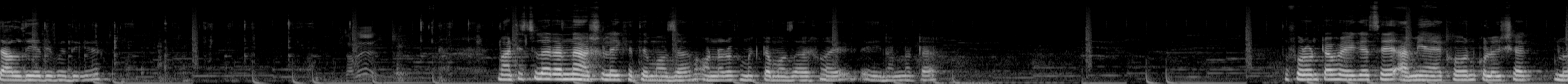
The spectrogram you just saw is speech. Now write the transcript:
চাল দিয়ে দিবে দিকে মাটির চুলা রান্না আসলেই খেতে মজা, অন্যরকম একটা মজা হয় এই রান্নাটা। তো ফোড়নটা হয়ে গেছে, আমি এখন কলই শাকগুলো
